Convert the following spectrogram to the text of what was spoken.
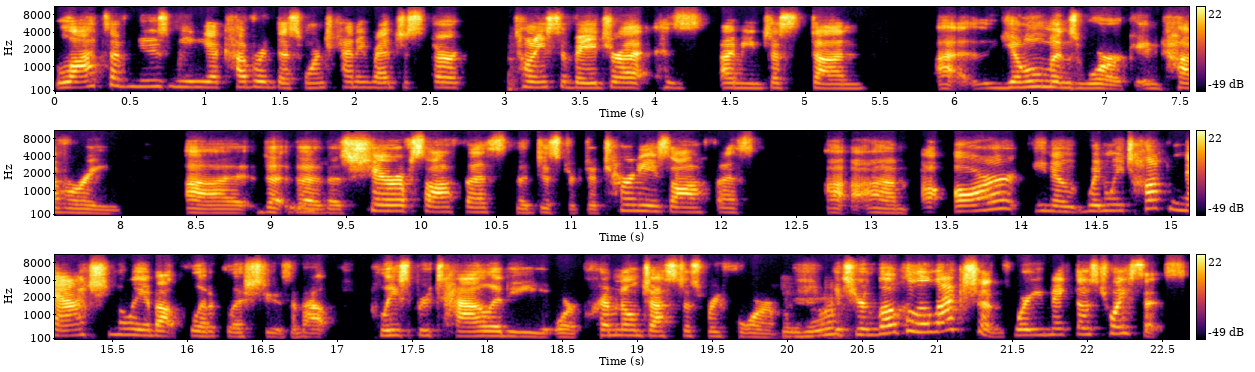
lots of news media covered this. Orange County Register, Tony Saavedra has, I mean, just done uh, yeoman's work in covering uh, the, the the sheriff's office, the district attorney's office. Uh, um, are you know when we talk nationally about political issues about police brutality or criminal justice reform mm-hmm. it's your local elections where you make those choices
